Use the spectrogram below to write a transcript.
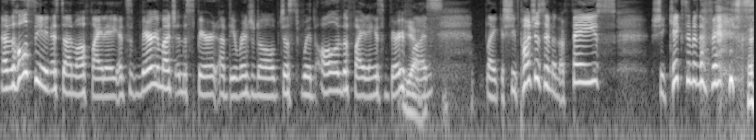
And the whole scene is done while fighting. It's very much in the spirit of the original, just with all of the fighting. It's very Yes. fun. Like, she punches him in the face. She kicks him in the face.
